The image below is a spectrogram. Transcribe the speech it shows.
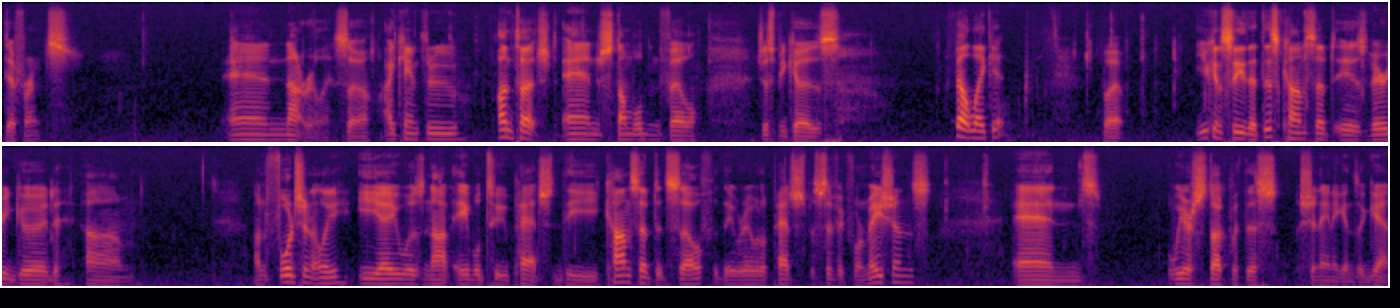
difference. And not really. So I came through untouched and stumbled and fell just because felt like it. But you can see that this concept is very good. Um, unfortunately, EA was not able to patch the concept itself. They were able to patch specific formations, and we are stuck with this shenanigans again.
